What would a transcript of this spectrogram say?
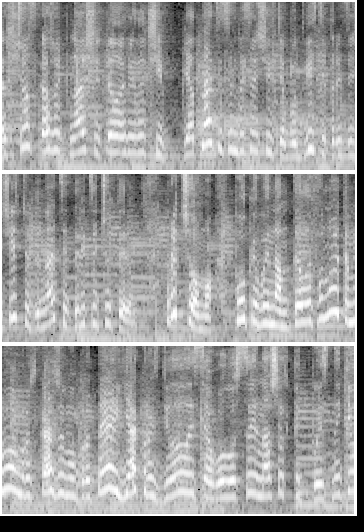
е, що скажуть наші телеглядачі? 1576 або 236 11 34. Причому, поки ви нам телефонуєте, ми вам розказуємо про те, як розділилися голоси наших підписників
